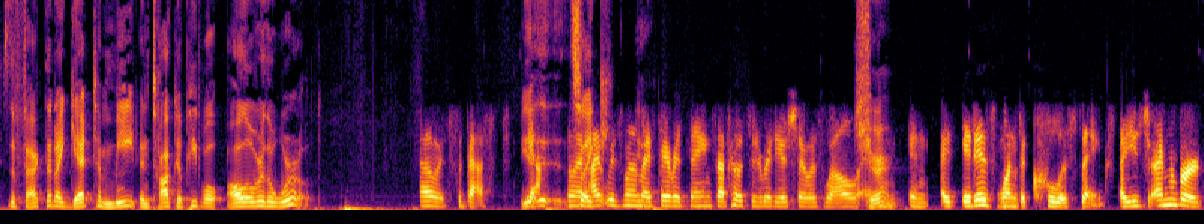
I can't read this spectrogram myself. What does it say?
is the fact that I get to meet and talk to people all over the world. Oh, it's the best. Yeah, Yeah, it's So like- it was one of my favorite things. I've hosted a radio show as well, Sure. and, and it, it is one of the coolest things. I used to, I remember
